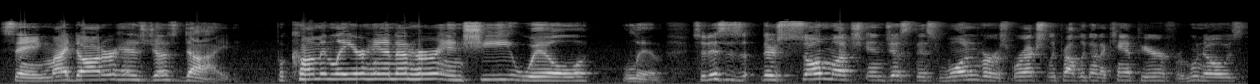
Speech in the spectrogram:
saying, My daughter has just died, but come and lay your hand on her, and she will live. So this is there's so much in just this one verse. We're actually probably going to camp here for who knows,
